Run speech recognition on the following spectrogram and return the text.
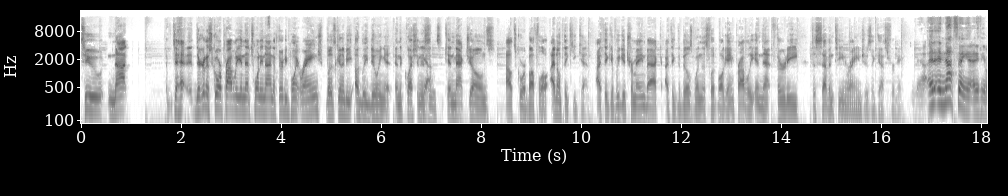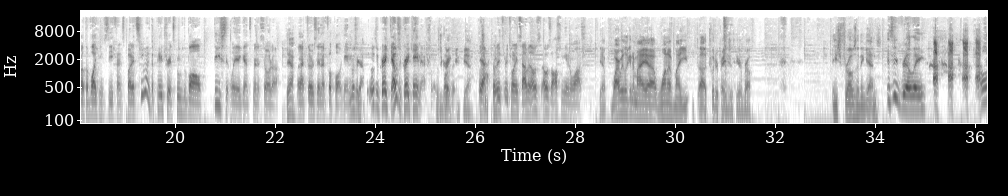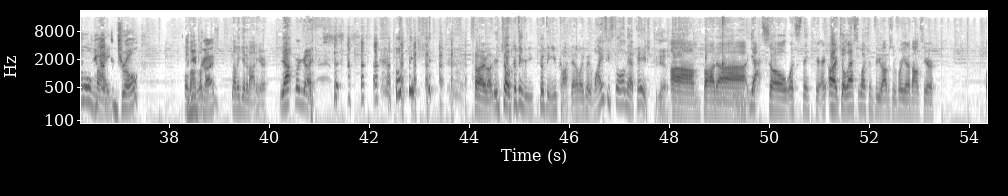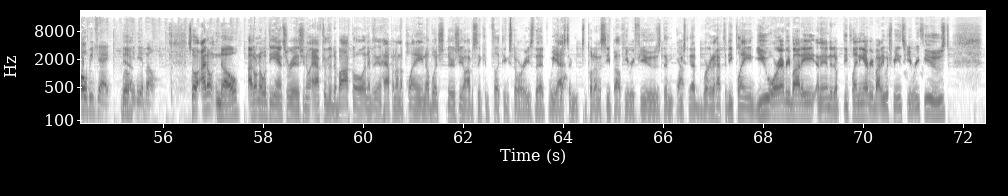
to not ha- they're going to score probably in that 29 to 30 point range, but it's going to be ugly doing it. And the question is, Yeah. is can Mac Jones outscore Buffalo? I don't think he can. I think if we get Tremaine back, I think the Bills win this football game probably in that 30 to 17 range is a guess for me. Yeah, and, and not saying anything about the Vikings defense, but it seemed like the Patriots moved the ball decently against Minnesota. Yeah. on that Thursday night football game. It was a, Yeah. it was a great that was a great game actually. It was a great game. Yeah. Yeah, 33-27. That was that was an awesome game to watch. Yep. Why are we looking at my uh, one of my uh, Twitter pages here, bro? He's frozen again. Is he really? Oh you my! control. Hold Can on, you let, drive? let me get him out of here. Yeah, we're good. Holy shit. Sorry about it, Joe. Good thing for you. Good thing you caught that. I'm like, wait, why is he still on that page? Yeah. Um, but uh, yeah. So let's think here. All right, Joe. Last question for you, obviously, before you get a bounce here. OBJ, will Yeah. he be a bill? So I don't know. I don't know what the answer is. You know, after the debacle and everything that happened on the plane, of which there's you know obviously conflicting stories. That we asked him to put on a seatbelt, he refused, and Yeah. we said we're going to have to deplane you or everybody, and they ended up deplaning everybody, which means he refused.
